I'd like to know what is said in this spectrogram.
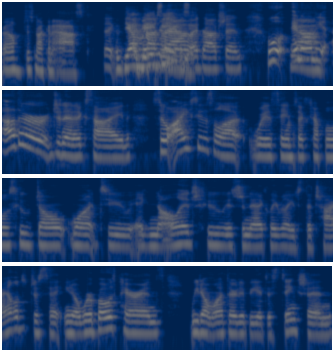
well, just not going to ask. Like, Yeah, maybe. it out, adoption. Well, and on the other genetic side, so I see this a lot with same sex couples who don't want to acknowledge who is genetically related to the child. Just say, you know, we're both parents. We don't want there to be a distinction.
